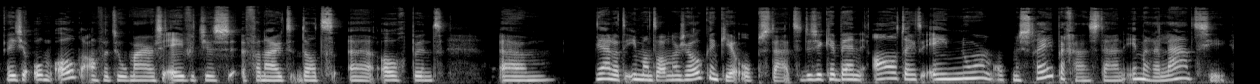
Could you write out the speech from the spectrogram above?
Weet je, om ook af en toe maar eens eventjes vanuit dat uh, oogpunt, um, ja, dat iemand anders ook een keer opstaat. Dus ik ben altijd enorm op mijn strepen gaan staan in mijn relatie.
